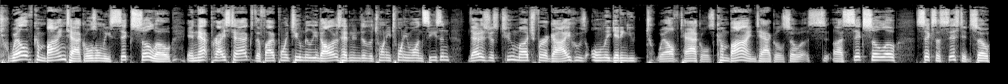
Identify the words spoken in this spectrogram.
12 combined tackles, only six solo. In that price tag, the $5.2 million heading into the 2021 season, that is just too much for a guy who's only getting you 12 tackles, combined tackles. So uh, six solo, six assisted. So,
